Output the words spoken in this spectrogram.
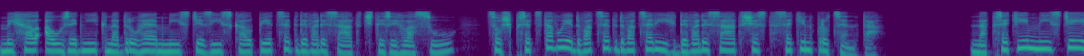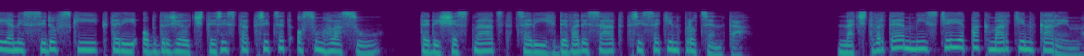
Michal Auředník na druhém místě získal 594 hlasů, což představuje 22,96%. Na třetím místě je Janis Sidovský, který obdržel 438 hlasů, tedy 16,93%. Na čtvrtém místě je pak Martin Karim.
